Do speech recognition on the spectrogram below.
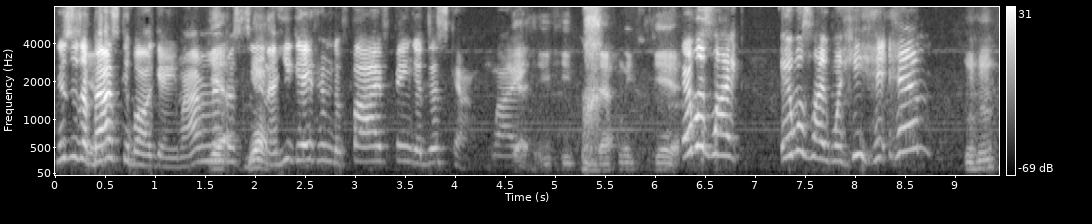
This was a yeah. basketball game. I remember yeah. seeing yeah. that. He gave him the five finger discount. Like yeah, he, he definitely yeah. It was like it was like when he hit him, mm-hmm.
